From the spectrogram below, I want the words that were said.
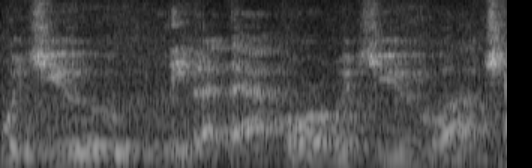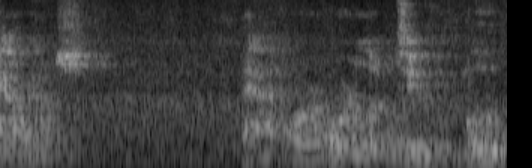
Would you leave it at that, or would you uh, challenge that, or or look to move,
